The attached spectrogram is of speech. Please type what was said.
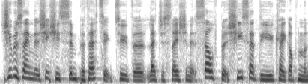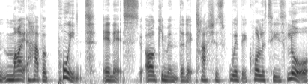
she was saying that she, she's sympathetic to the legislation itself, but she said the UK government might have a point in its argument that it clashes with equalities law.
